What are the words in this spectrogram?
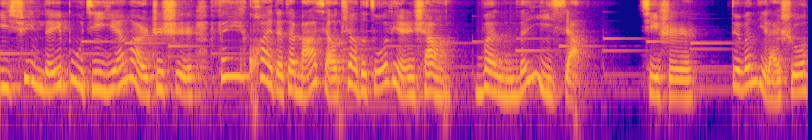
以迅雷不及掩耳之势，飞快地在马小跳的左脸上吻了一下。其实，对温迪来说，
